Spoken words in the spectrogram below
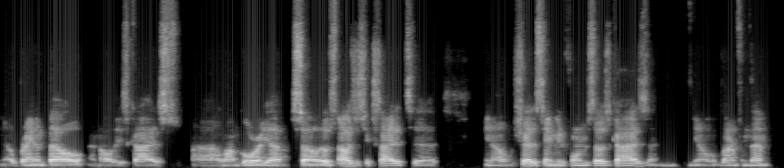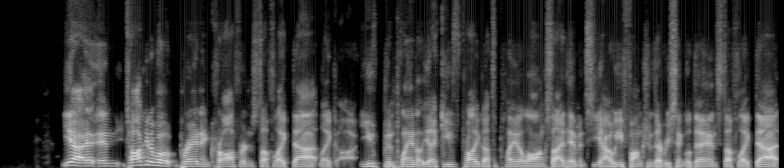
you know Brandon Belt and all these guys, uh, Longoria. So it was I was just excited to, you know, share the same uniform as those guys and, you know, learn from them. Yeah, and talking about Brandon Crawford and stuff like that, like uh, you've been playing, like you've probably got to play alongside him and see how he functions every single day and stuff like that.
